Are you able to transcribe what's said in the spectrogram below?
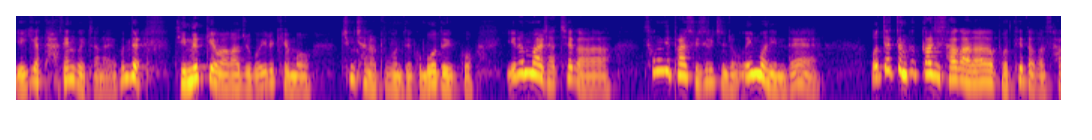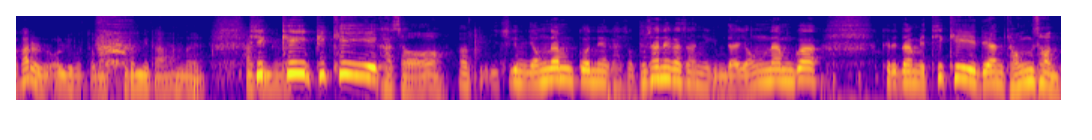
얘기가 다 된 거 있잖아요. 근데 뒤늦게 와가지고 이렇게 뭐 칭찬할 부분도 있고 뭐도 있고 이런 말 자체가 성립할 수 있을지는 좀 의문인데 어쨌든 끝까지 사과 안 하고 버티다가 사과를 올리고 또막 그럽니다. 네. TK PK에 가서 어, 지금 영남권에 가서 부산에 가서 한 얘기입니다. 영남과 그다음에 TK에 대한 경선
